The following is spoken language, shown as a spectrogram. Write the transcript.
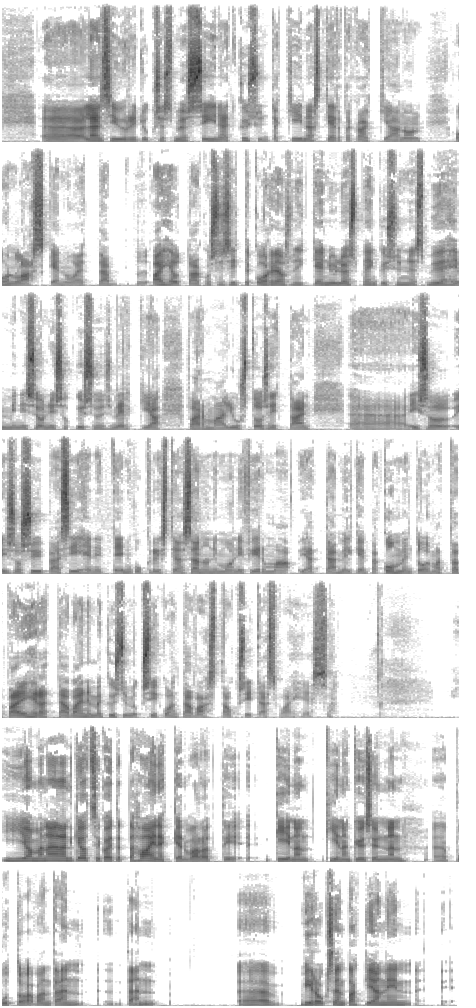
ää, länsiyrityksessä myös siinä, että kysyntä Kiinasta kerta kaikkiaan kaikkiaan on, on laskenut, että aiheuttaako se sitten korjausliikkeen ylöspäin kysynnässä myöhemmin, niin se on iso kysymysmerkki ja varmaan just osittain ää, iso, iso syypää siihen, että niin kuin Christian sanoi, niin moni firma jättää melkeinpä kommentoimatta tai herättää vain enemmän kysymyksiä kuin antaa vastauksia tässä vaiheessa. Joo, mä näen ainakin otsikoita, että Heineken varoitti Kiinan, Kiinan kysynnän putoavan tämän, tämän viruksen takia, niin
